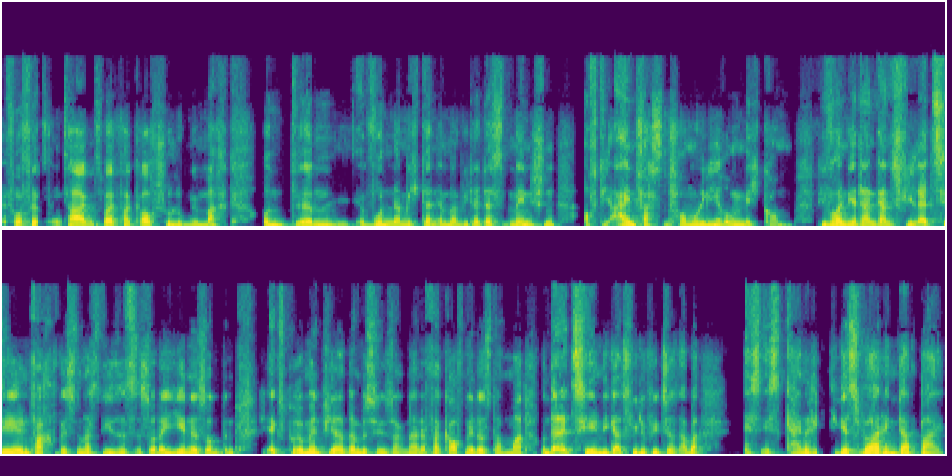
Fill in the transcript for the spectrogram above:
vor 14 Tagen zwei Verkaufsschulungen gemacht und ähm, wundere mich dann immer wieder, dass Menschen auf die einfachsten Formulierungen nicht kommen. Die wollen dir dann ganz viel erzählen, Fachwissen, was dieses ist oder jenes und, und ich experimentiere dann ein bisschen und sage, nein, dann verkauf mir das doch mal und dann erzählen die ganz viele Features, aber es ist kein richtiges Wording dabei.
